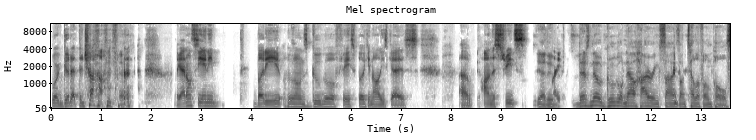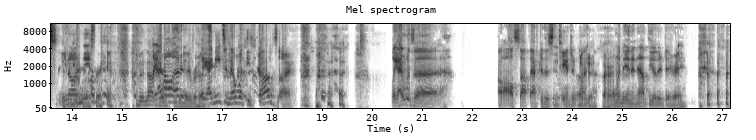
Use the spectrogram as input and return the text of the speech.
who are good at their job Yeah. like i don't see anybody who owns google facebook and all these guys uh, on the streets. Yeah, dude. Like- There's no Google now hiring signs on telephone poles. You if know what I mean? They're not Like I don't the under, neighborhood. like I need to know what these jobs are. like I was uh I'll I'll stop after this tangent one. okay, all I went to In and Out the other day, right?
